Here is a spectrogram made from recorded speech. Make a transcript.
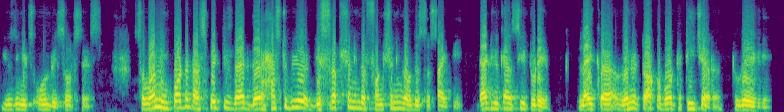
using its own resources. So one important aspect is that there has to be a disruption in the functioning of the society that you can see today. Like uh, when we talk about a teacher today,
